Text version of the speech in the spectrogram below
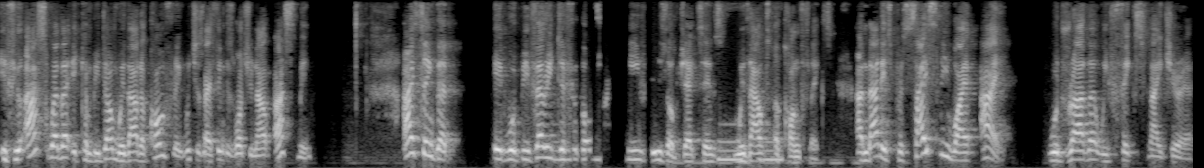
If you ask whether it can be done without a conflict, which is, I think, is what you now asked me, I think that it would be very difficult to achieve these objectives without a conflict. And that is precisely why I would rather we fix Nigeria.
